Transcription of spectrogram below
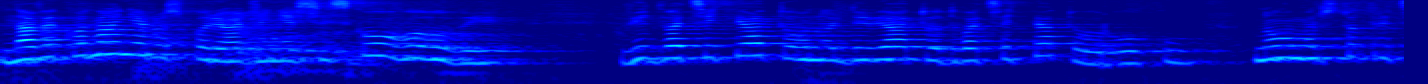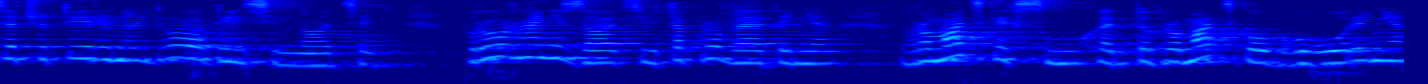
На виконання розпорядження сільського голови від 25.09.25 року номер 134.02.1.17 про організацію та проведення громадських слухань та громадського обговорення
